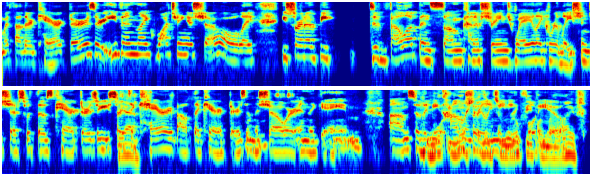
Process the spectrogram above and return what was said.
with other characters, or even like watching a show, like you sort of be develop in some kind of strange way like relationships with those characters or you start Yeah. to care about the characters in the show or in the game um, so they More- become more like really some real meaningful to in you life.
